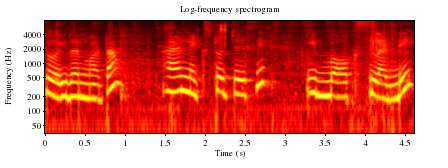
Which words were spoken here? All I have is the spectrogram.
సో ఇదనమాట అండ్ నెక్స్ట్ వచ్చేసి ఈ బాక్స్లు అండి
